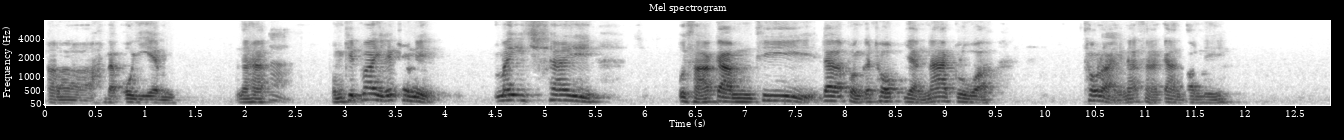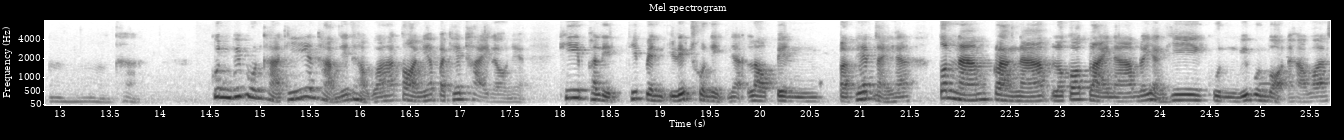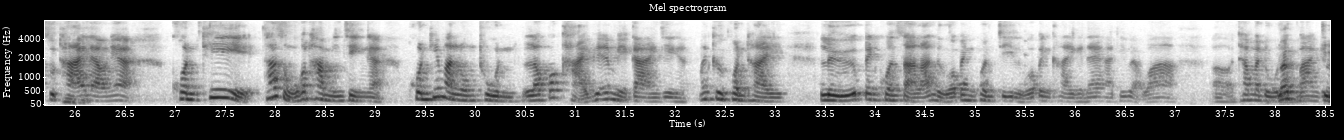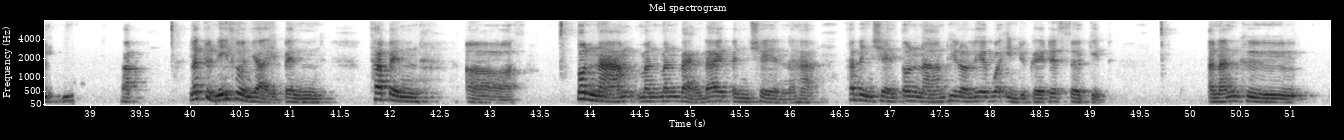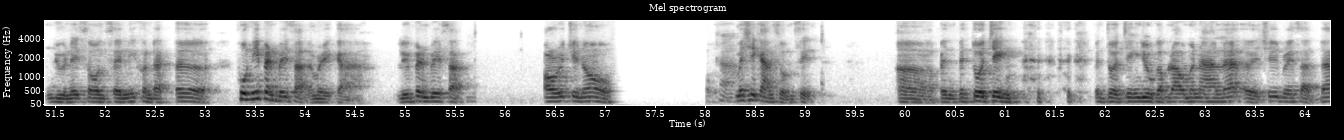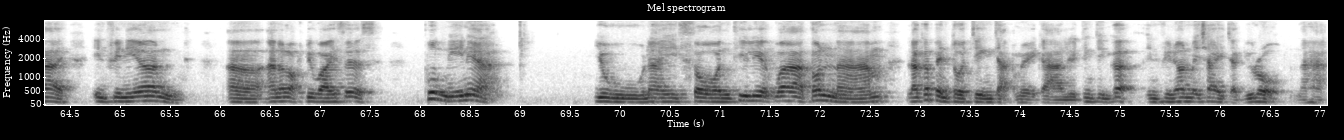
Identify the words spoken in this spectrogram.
เอ่อแบบ OEM นะฮะค่ะผมคิดว่าอิเล็กทรอนิกส์ไม่ใช่ อุตสาหกรรมที่ได้รับผลกระทบอย่างน่ากลัวเท่าไหร่ณสถานการณ์ตอนนี้ ค่ะ คุณวิบูลค่ะที่ยันถามนี่ถามว่าตอนนี้ประเทศไทยเราเนี่ย ที่ผลิตที่เป็นอิเล็กทรอนิกส์เนี่ยเราเป็นประเภทไหนฮะต้นน้ำกลางน้ำแล้วก็ปลายน้ำแล้วอย่างที่คุณวิบูลบอกนะคะว่าสุดท้ายแล้วเนี่ย คนที่ถ้าสมมติเขาทำจริงๆอะคนที่มาลงทุนแล้วก็ขายที่อเมริกาจริงๆอะมันคือคนไทย หรือเป็นคนสหรัฐหรือว่าเป็นคนจีนหรือว่าเป็นใครกันแน่คะที่แบบว่าเอ่อถ้ามาดูหณลังบ้านจุดนี้ครับณจุดนี้ส่วนใหญ่เป็นถ้าเป็นเอ่อต้นน้ำมันมันแบ่งได้เป็นเชนนะฮะถ้าเป็นเชนต้นน้ำที่เราเรียกว่า integrated circuit อันนั้นคืออยู่ในโซนเซมิคอนดักเตอร์พวกนี้เป็นบริษัทอเมริกา หรือเป็นบริษัทออริจินอลค่ะไม่ใช่การสวมสิทธิ์ เอ่อเป็นเป็นตัวจริง เป็นตัวจริงอยู่กับเรามานานแล้วเอ่ยชื่อบริษัทได้ Infineon เอ่อ Analog Devices พวกนี้เนี่ยอยู่ในโซนที่เรียกว่าต้นน้ำแล้วก็เป็นตัวจริงจากอเมริกา หรือจริง ๆ ก็ Infineon ไม่ใช่จากยุโรปนะฮะ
